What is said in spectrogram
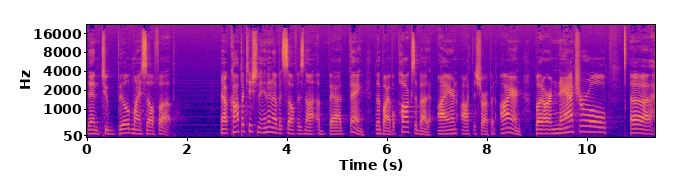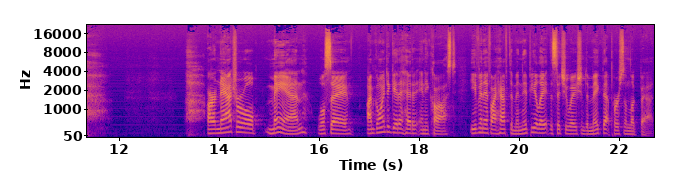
than to build myself up. Now, competition in and of itself is not a bad thing. The Bible talks about it. Iron ought to sharpen iron. But our natural, uh, our natural man will say, I'm going to get ahead at any cost, even if I have to manipulate the situation to make that person look bad.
